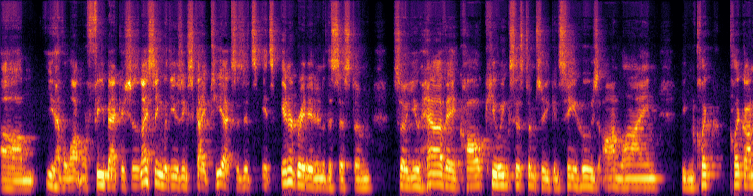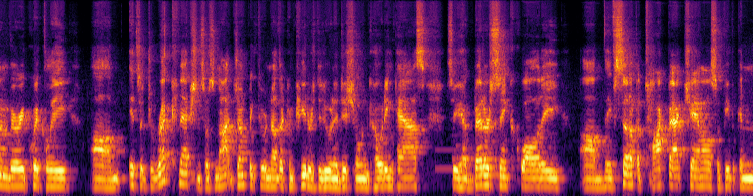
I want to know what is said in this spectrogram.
Um, you have a lot more feedback issues. The nice thing with using Skype TX is it's it's integrated into the system. So you have a call queuing system, so you can see who's online. You can click click on them very quickly. Um, it's a direct connection, so it's not jumping through another computer to do an additional encoding pass. So you have better sync quality. Um, they've set up a talkback channel so people can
